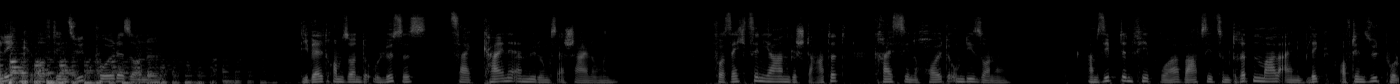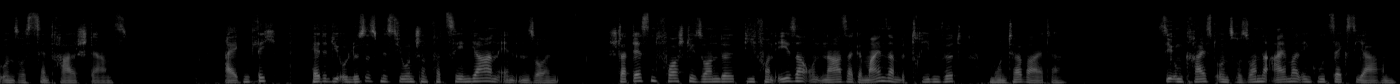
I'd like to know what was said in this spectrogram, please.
Blick auf den Südpol der Sonne. Die Weltraumsonde Ulysses zeigt keine Ermüdungserscheinungen. Vor 16 Jahren gestartet, kreist sie noch heute um die Sonne. Am 7. Februar warf sie zum dritten Mal einen Blick auf den Südpol unseres Zentralsterns. Eigentlich hätte die Ulysses-Mission schon vor zehn Jahren enden sollen. Stattdessen forscht die Sonde, die von ESA und NASA gemeinsam betrieben wird, munter weiter. Sie umkreist unsere Sonne einmal in gut sechs Jahren.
